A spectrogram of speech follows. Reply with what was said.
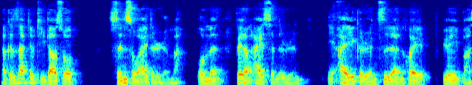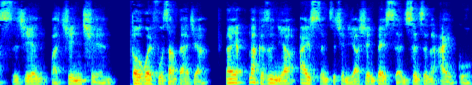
那可是他就提到说，神所爱的人嘛，我们非常爱神的人，你爱一个人，自然会愿意把时间、把金钱都会付上代价。那那可是你要爱神之前，你要先被神深深的爱过。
